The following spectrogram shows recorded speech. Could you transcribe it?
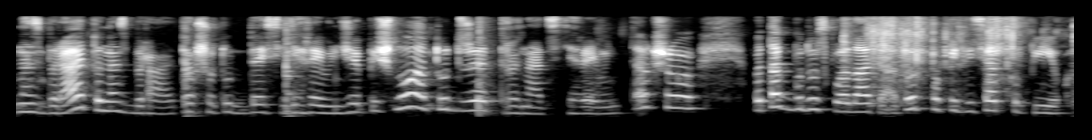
не збираю, то не збираю. Так що тут 10 гривень вже пішло, а тут вже 13 гривень. Так що отак буду складати, а тут по 50 копійок.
